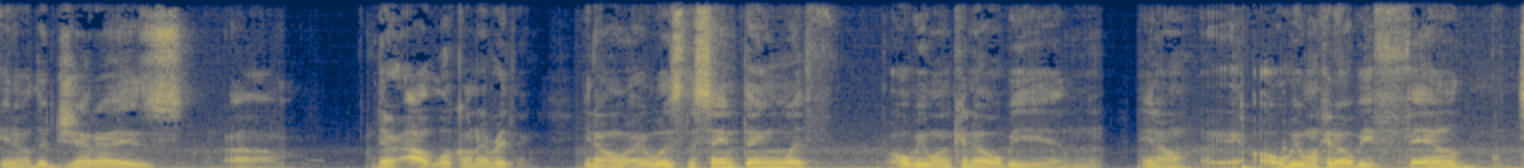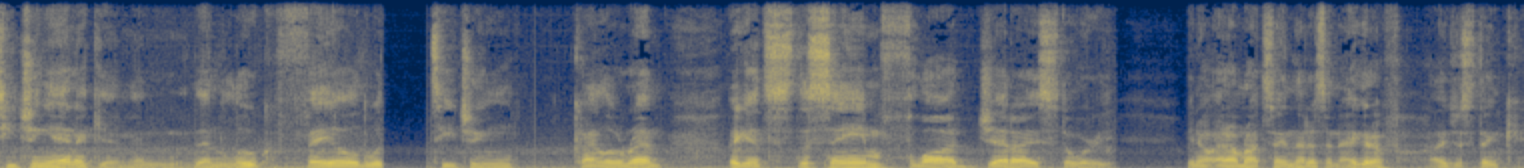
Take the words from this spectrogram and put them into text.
you know, the Jedi's, um, their outlook on everything. You know, it was the same thing with Obi Wan Kenobi, and you know, Obi Wan Kenobi failed teaching Anakin, and then Luke failed with teaching Kylo Ren. Like it's the same flawed Jedi story. You know, and I'm not saying that as a negative. I just think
